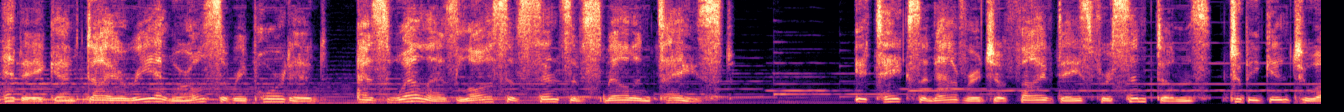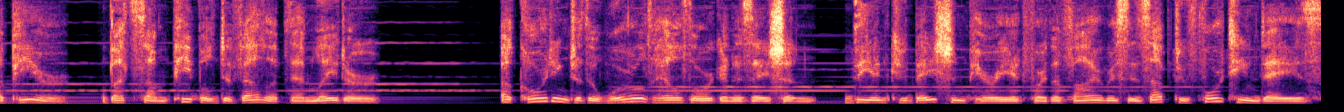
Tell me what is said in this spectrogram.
headache and diarrhea were also reported, as well as loss of sense of smell and taste. It takes an average of five days for symptoms to begin to appear, but some people develop them later. According to the World Health Organization, the incubation period for the virus is up to 14 days.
